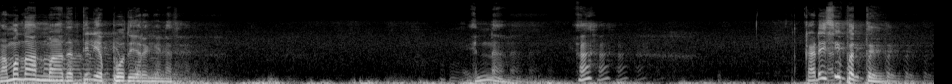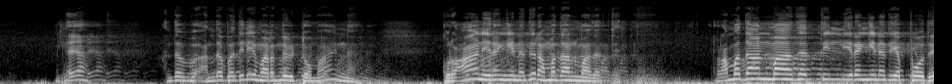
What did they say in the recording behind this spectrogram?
ரமதான் மாதத்தில் எப்போது இறங்கினது? என்ன? கடைசி பத்து. இல்லையா? அந்த அந்த பதிலே மறந்து விட்டோமா என்ன? குரான் இறங்கினது ரமதான் மாதத்தில். ரமதான் மாதத்தில் இறங்கினது எப்போது?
